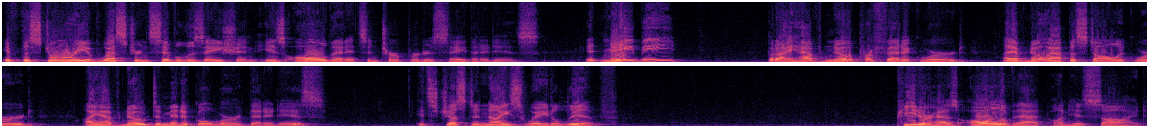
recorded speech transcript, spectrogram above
if the story of Western civilization is all that its interpreters say that it is. It may be, but I have no prophetic word, I have no apostolic word, I have no dominical word that it is. It's just a nice way to live. Peter has all of that on his side,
